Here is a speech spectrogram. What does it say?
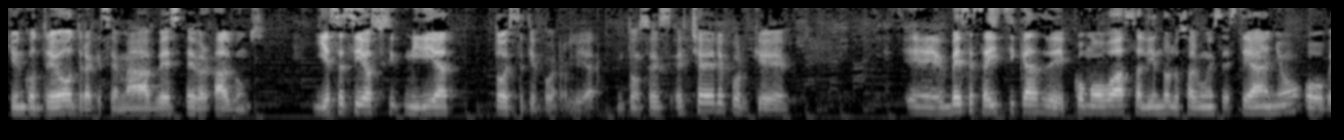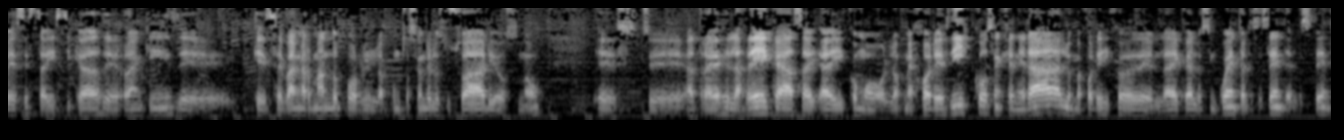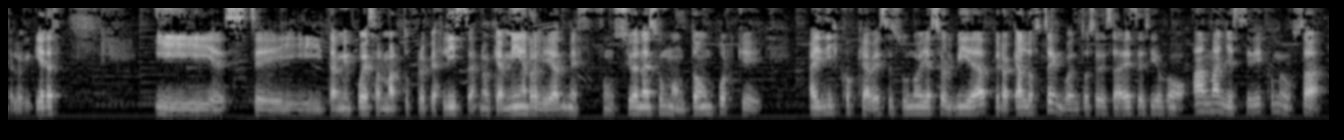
Yo encontré otra que se llamaba Best Ever Albums. Y ese ha sido mi guía todo este tiempo en realidad. Entonces es chévere porque eh, ves estadísticas de cómo va saliendo los álbumes este año o ves estadísticas de rankings de que se van armando por la puntuación de los usuarios, ¿no? Este, a través de las décadas hay, hay como los mejores discos en general, los mejores discos de la década de los 50, los 60, los 70, lo que quieras. Y este y también puedes armar tus propias listas, ¿no? Que a mí en realidad me funciona es un montón porque hay discos que a veces uno ya se olvida, pero acá los tengo. Entonces a veces digo como, ah, man, este disco me gustaba.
